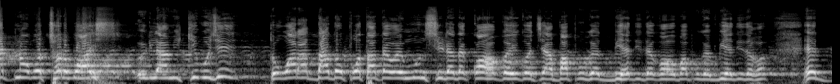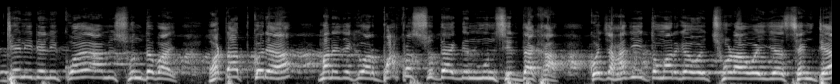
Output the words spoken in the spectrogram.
আট, ন বছর বয়স, ওইগুলো আমি কি বুঝি? তো ওরা দাদো পোতাতে ওই মুন্সিটাতে কহ কহি করছে "আ, বাপুকে বিয়ে দিতে কহ বাপুকে বিয়ে দিতে কহ। এ ডেলি ডেলি কয়ে আমি শুনতে পাই হঠাৎ করে মানে যে কি ওর বাপের সাথে একদিন মুন্সির দেখা কইছে হাজি তোমারকে ওই ছোঁড়া ওই যে সেন্টটা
